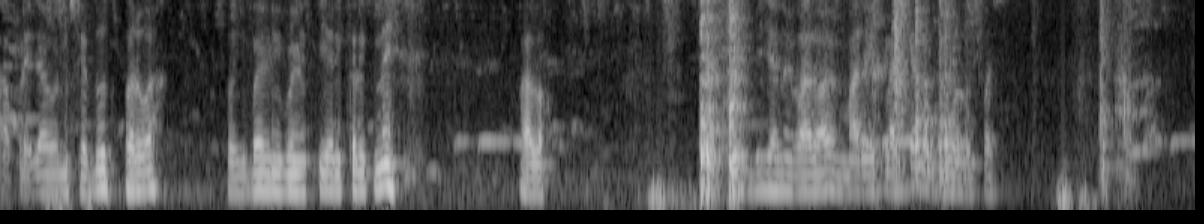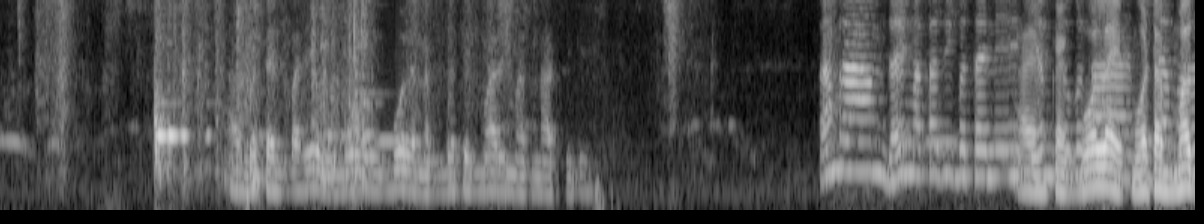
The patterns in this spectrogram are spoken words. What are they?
આપણે જવાનું છે દૂધ ભરવા. તો એ બહેણી બહેણી તૈયારી કરી નહીં? હાલો. બીજાને વારો આવે મારે એકલા કેટલો બોલું પછી? આ બધાને પાસે એવું બોલે બોલે ને બધે મારી માં નાખી દે. રામ રામ જય માતાજી બધાને. કેમ છો બધા? બોલાય મોટા મગ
